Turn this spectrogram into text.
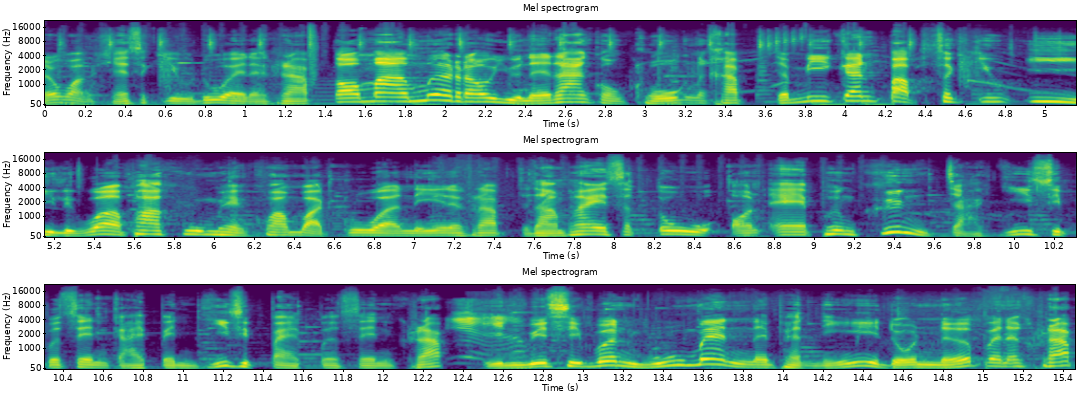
ระหว่างใช้สกิลด้วยนะครับ ต่อมาเมื่อเราอยู่ในร่างของโคลกนะครับ จะมีการปรับสกิล E หรือว่าภาคภูมิแห่งความหวาดกลัวนี้นะครับ จะทำให้ศัตรูออนแอร์เพิ่มขึ้นจาก 20%กลายเป็น 28%ครับ Invisible Woman ในแผ่นนี้โดนเนิร์ฟไปนะครับ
